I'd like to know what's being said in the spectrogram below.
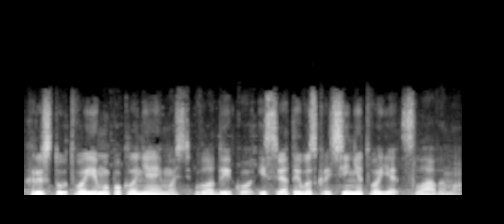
Христу Твоєму поклоняємось, владико, і святе Воскресіння Твоє славимо.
